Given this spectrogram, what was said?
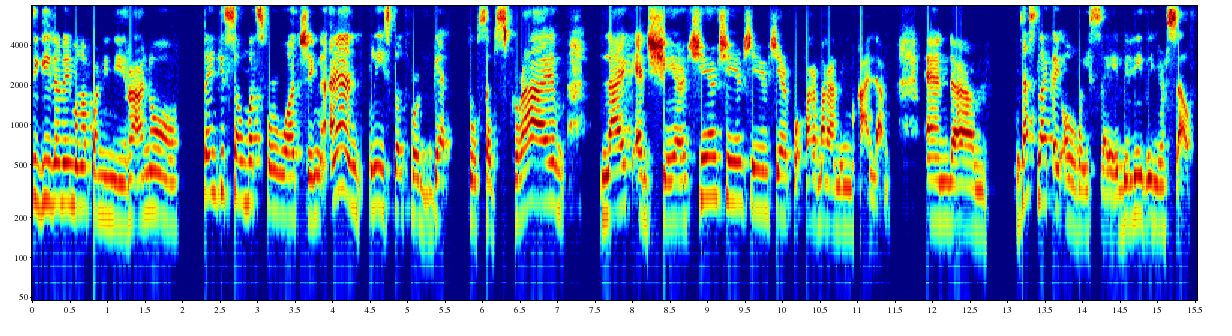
tigilan na yung mga paninira. Ano? Thank you so much for watching and please don't forget to subscribe, like, and share. Share, share, share, share po para maraming makaalam. And um, just like I always say, believe in yourself.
